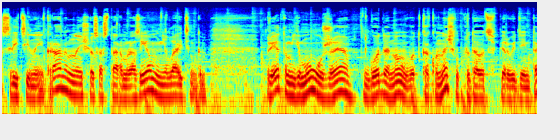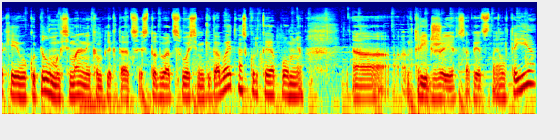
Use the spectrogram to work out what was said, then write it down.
с ретиной экраном, но еще со старым разъемом, не лайтингом. При этом ему уже года, ну вот как он начал продаваться в первый день, так я его купил в максимальной комплектации. 128 гигабайт, насколько я помню. 3G, соответственно, LTE,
